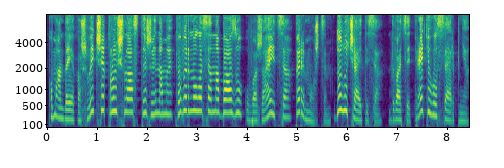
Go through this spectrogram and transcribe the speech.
Команда, яка швидше пройшла стежинами, повернулася на базу, вважається переможцем. Долучайтеся 23 серпня.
